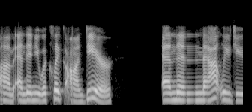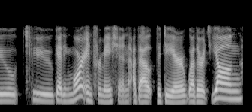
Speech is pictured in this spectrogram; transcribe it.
Um, and then you would click on deer and then that leads you to getting more information about the deer, whether it's young,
